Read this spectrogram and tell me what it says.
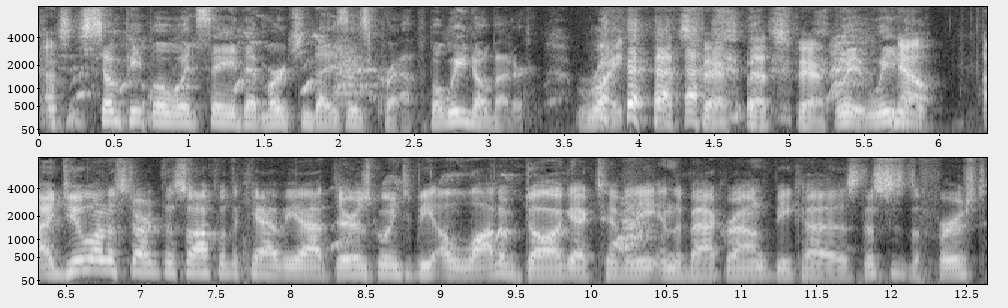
down some people would say that merchandise is crap, but we know better. Right. That's fair. That's fair. We- we now, know. I do want to start this off with a caveat. There is going to be a lot of dog activity in the background because this is the first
